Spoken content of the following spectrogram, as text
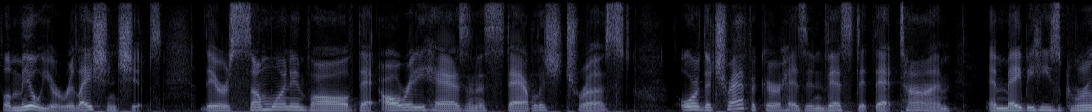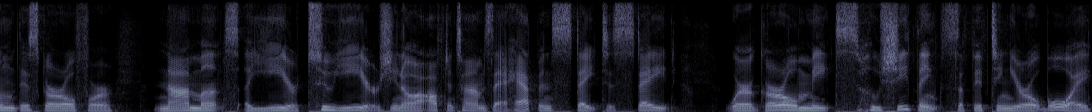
familiar relationships. There's someone involved that already has an established trust or the trafficker has invested that time and maybe he's groomed this girl for nine months, a year, two years. You know, oftentimes that happens state to state where a girl meets who she thinks a 15 year old boy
